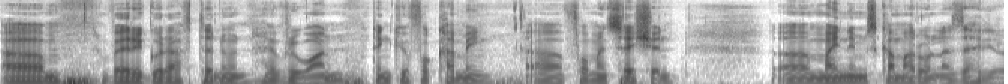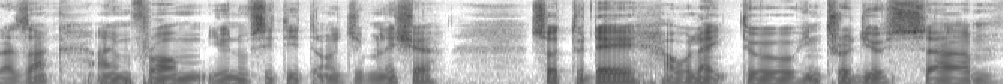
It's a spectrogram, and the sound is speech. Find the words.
um, very good afternoon, everyone. Thank you for coming uh, for my session. Uh, my name is Kamarul Azahari Razak. I'm from University Technology Malaysia. So today I would like to introduce um,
